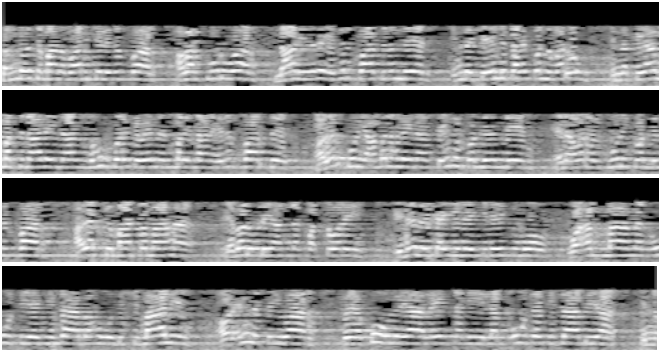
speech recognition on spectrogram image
சந்தோஷமான வாழ்க்கையில் இருப்பார். அவர் கூறுவார் நான் இதனை எதிர்பார்த்திருந்தேன். இந்த கேள்வி கலைக்கொண்டு வரும். இந்த கிராமத்தினாலே நான் முகம் கொடுக்க வேண்டும் என்பதை நான் எதிர்பார்த்து அதற்குரிய அமல்களை நான் செய்து கொண்டிருந்தேன் என அவர் அவர்கள் கூறிக்கொண்டிருப்பார். அதற்கு மாற்றமாக எவருடைய அந்த பட்டோரை இடது கையிலே கிடைக்குமோ? அம்மாமன் ஊசிய அவர் என்ன செய்வார்? இந்த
